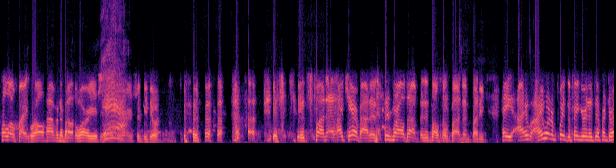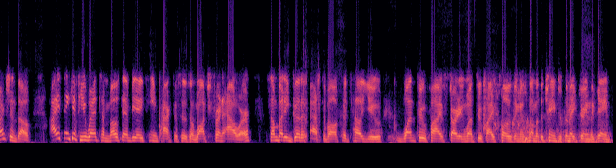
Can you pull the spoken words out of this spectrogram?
pillow fight we're all having about the Warriors. Yeah, the Warriors should be doing. it's it's fun. I care about it. I'm riled up, but it's also fun and funny. Hey, I I want to point the finger in a different direction, though. I think if you went to most NBA team practices and watched for an hour, somebody good at basketball could tell you one through five starting, one through five closing, and some of the changes to make during the game.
